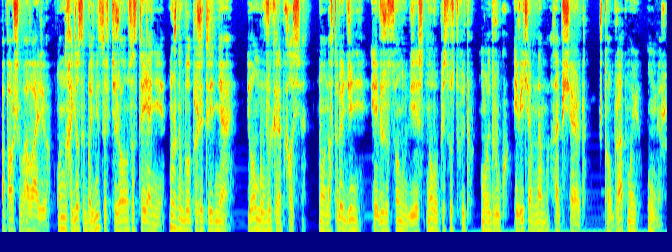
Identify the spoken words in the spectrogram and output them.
попавший в аварию. Он находился в больнице в тяжелом состоянии. Нужно было прожить три дня, и он бы выкарабкался. Но на второй день я вижу сон, где снова присутствует мой друг. И вечером нам сообщают, что брат мой умер.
